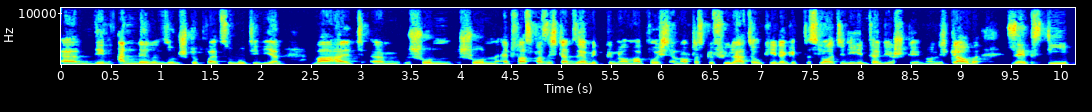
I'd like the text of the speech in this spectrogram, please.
ähm, den anderen so ein Stück weit zu motivieren, war halt ähm, schon, schon etwas, was ich dann sehr mitgenommen habe, wo ich dann auch das Gefühl hatte, okay, da gibt es Leute, die hinter dir stehen. Und ich glaube, selbst die,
